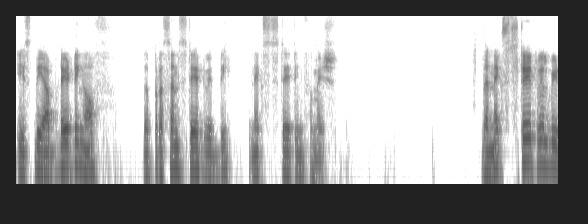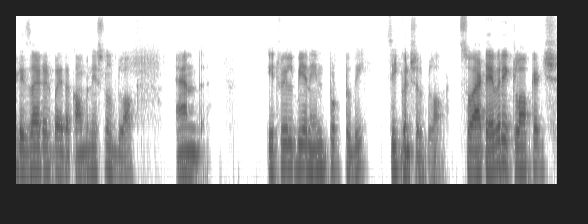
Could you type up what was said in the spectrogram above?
is the updating of the present state with the next state information. The next state will be decided by the combinational block and it will be an input to the sequential block. So at every clock edge,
